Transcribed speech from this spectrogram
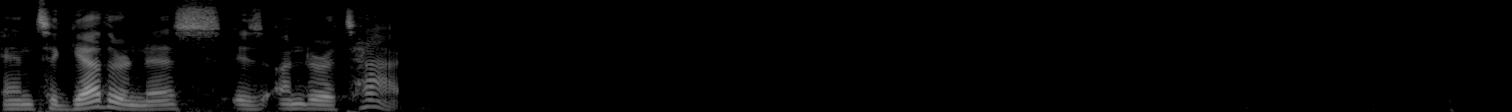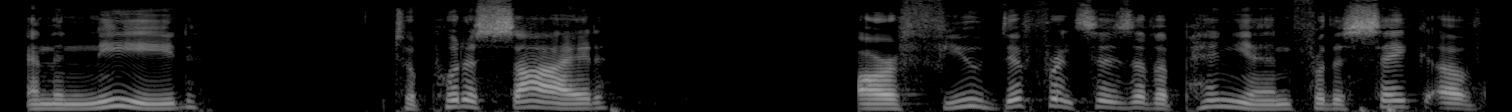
and togetherness is under attack. And the need to put aside our few differences of opinion for the sake of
